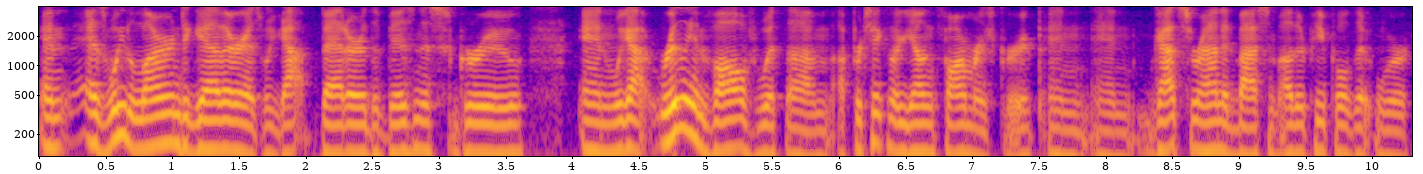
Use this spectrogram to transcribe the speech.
And as we learned together, as we got better, the business grew and we got really involved with um, a particular young farmers group and, and got surrounded by some other people that were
